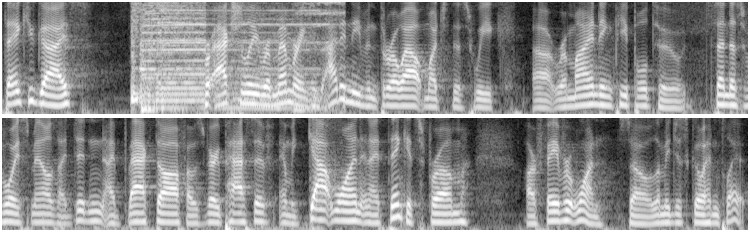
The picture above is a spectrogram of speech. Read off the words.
thank you guys for actually remembering because I didn't even throw out much this week, uh, reminding people to send us voicemails. I didn't. I backed off. I was very passive, and we got one, and I think it's from our favorite one. So let me just go ahead and play it.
